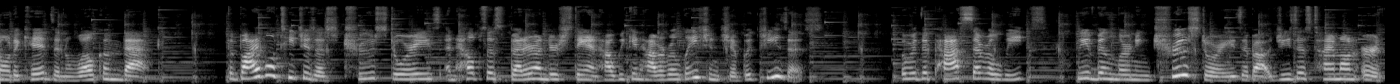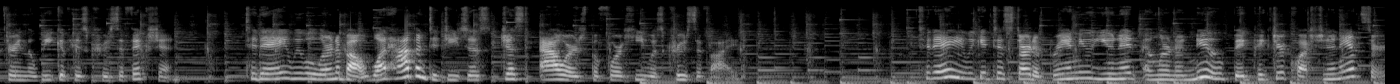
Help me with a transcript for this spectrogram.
Older Kids, and welcome back. The Bible teaches us true stories and helps us better understand how we can have a relationship with Jesus. Over the past several weeks, we have been learning true stories about Jesus' time on earth during the week of his crucifixion. Today, we will learn about what happened to Jesus just hours before he was crucified. Today, we get to start a brand new unit and learn a new big picture question and answer.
